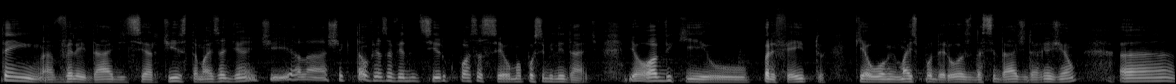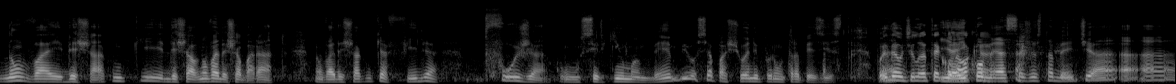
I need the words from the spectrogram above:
tem a veleidade de ser artista mais adiante e ela acha que talvez a vida de circo possa ser uma possibilidade. E é óbvio que o prefeito, que é o homem mais poderoso da cidade, da região, uh, não vai deixar com que deixar, não vai deixar barato, não vai deixar com que a filha fuja com um cirquinho mambembe ou se apaixone por um trapezista. Pois né? é, o Dila até coloca... E aí começa justamente a, a, a,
